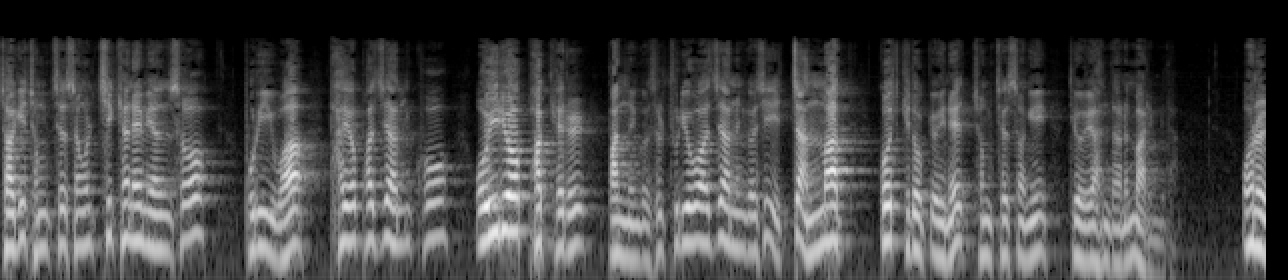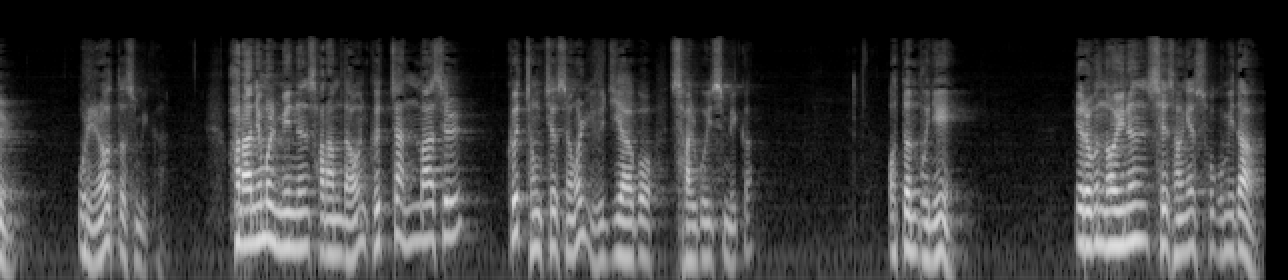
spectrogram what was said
자기 정체성을 지켜내면서 불의와 타협하지 않고 오히려 박해를 받는 것을 두려워하지 않는 것이 짠맛 곧 기독교인의 정체성이 되어야 한다는 말입니다. 오늘 우리는 어떻습니까? 하나님을 믿는 사람다운 그 짠맛을 그 정체성을 유지하고 살고 있습니까? 어떤 분이 여러분 너희는 세상의 소금이다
